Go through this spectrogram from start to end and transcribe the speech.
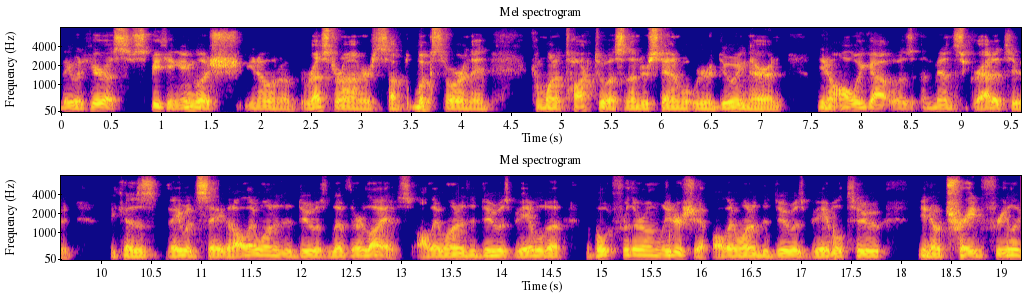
they would hear us speaking English, you know, in a restaurant or some bookstore, and they'd come want to talk to us and understand what we were doing there. And, you know, all we got was immense gratitude because they would say that all they wanted to do was live their lives. All they wanted to do was be able to vote for their own leadership. All they wanted to do was be able to, you know, trade freely,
